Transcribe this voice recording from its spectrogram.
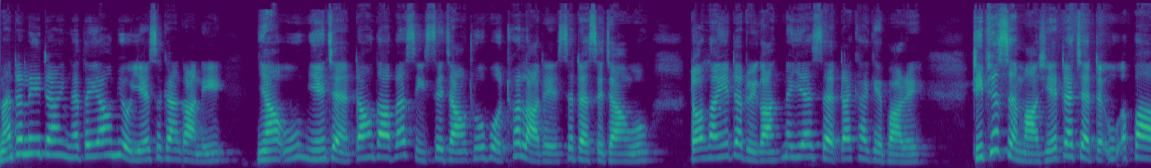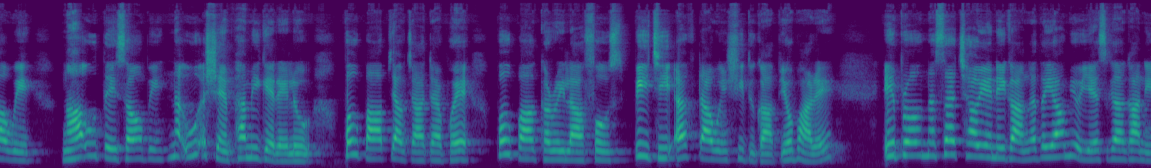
မန္တလေးတိုင်းငတရောင်မြို့ရဲစခန်းကနေညောင်ဦးမြင်းကျန်တောင်တာဘက်စီစစ်ကြောင်းထိုးဖို့ထွက်လာတဲ့စစ်တပ်စစ်ကြောင်းကိုဒေါ်လှန်ရေးတပ်တွေကနှစ်ရက်ဆက်တိုက်ခိုက်ခဲ့ပါတယ်။ဒီဖြစ်စဉ်မှာရဲတပ်ချက်တအူအပအဝင်9ဦးသေဆုံးပြီး2ဦးအရှင်ဖမ်းမိခဲ့တယ်လို့ပုတ်ပါပျောက်ကြားတပ်ဖွဲ့ပုတ်ပါ Guerrilla Force PGF တာဝန်ရှိသူကပြောပါတယ်။ April 26ရက်နေ့ကငတရောင်မြို့ရဲစခန်းကနေ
